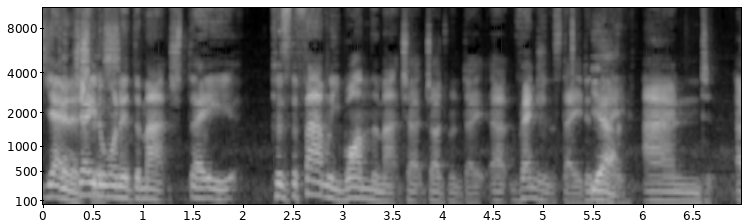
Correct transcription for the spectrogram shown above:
Yeah, Jaida this. wanted the match. They because the family won the match at Judgment Day, at Vengeance Day, didn't Yeah. they? And uh,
